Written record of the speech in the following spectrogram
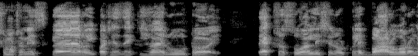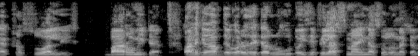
সমান সমান স্কোয়ার ওই পাশে যে কি হয়? রুট হয়। একশো চুয়াল্লিশের রুট করলে বারো বরং একশো চুয়াল্লিশ, বারো মিটার। অনেকে ভাবতে করো যে এটা রুট হয়েছে প্লাস মাইনাস হলো না কেন?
